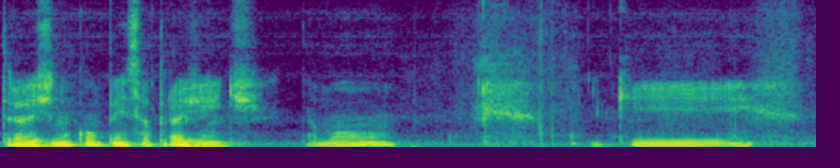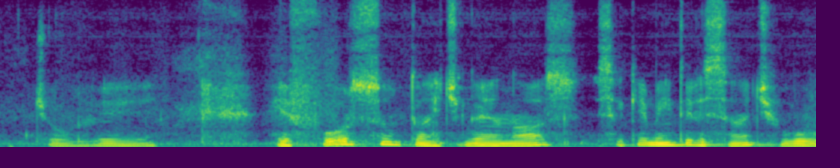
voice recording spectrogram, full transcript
traje não compensa pra gente, tá bom? Aqui, deixa eu ver reforço, então a gente ganha nós. Isso aqui é bem interessante. Vou,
